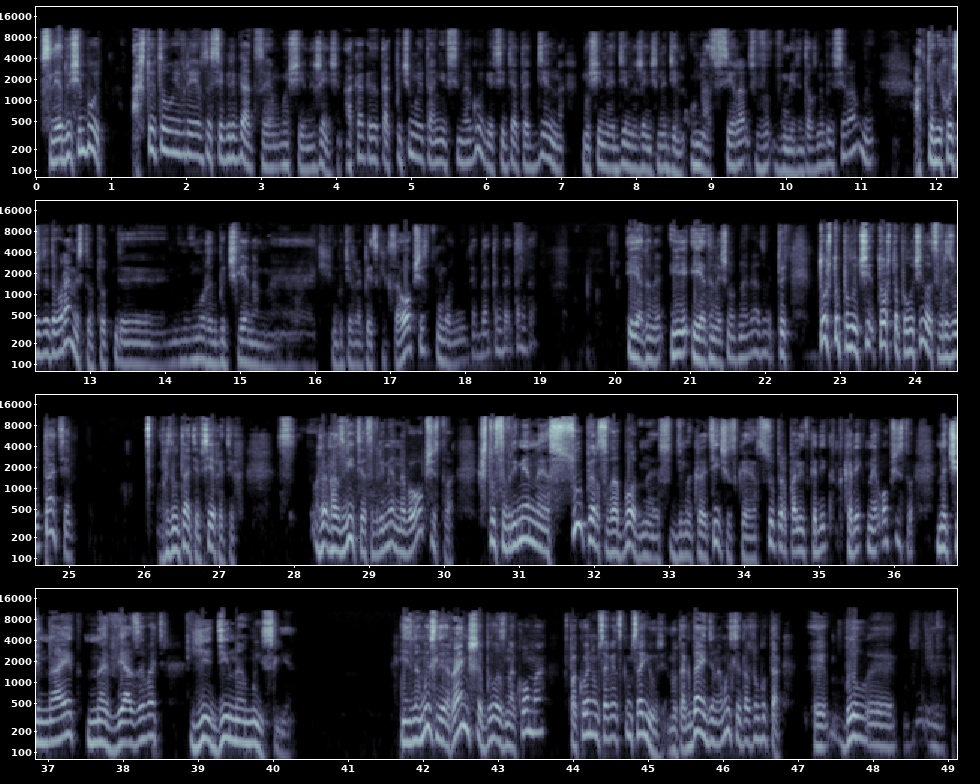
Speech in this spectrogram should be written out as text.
В следующем будет, а что это у евреев за сегрегация мужчин и женщин? А как это так? Почему это они в синагоге сидят отдельно, мужчины отдельно, женщины отдельно? У нас все в мире должны быть все равны. А кто не хочет этого равенства, тот э, не может быть членом э, каких-нибудь европейских сообществ, не может, и так далее, так далее, так далее. И это, и, и это начнут навязывать. То есть то что, получи, то, что получилось в результате, в результате всех этих развития современного общества, что современное суперсвободное, демократическое, суперполиткорректное общество начинает навязывать единомыслие. Единомыслие раньше было знакомо в покойном Советском Союзе, но тогда единомыслие должно быть так. Э, был, э, э,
